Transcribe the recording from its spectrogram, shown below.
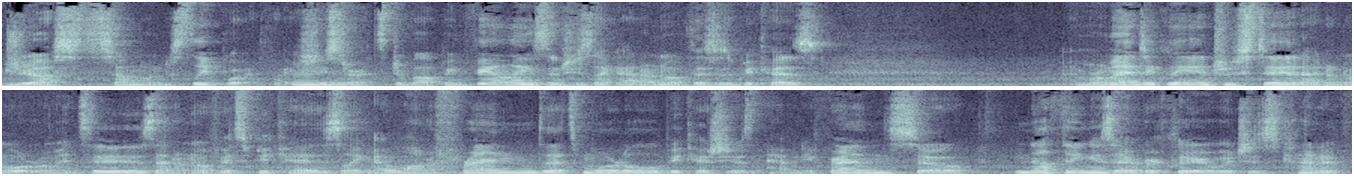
just someone to sleep with. Like Mm-hmm. she starts developing feelings, and she's like, I don't know if this is because I'm romantically interested. I don't know what romance is. I don't know if it's because like I want a friend that's mortal because she doesn't have any friends. So nothing is ever clear, which is kind of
